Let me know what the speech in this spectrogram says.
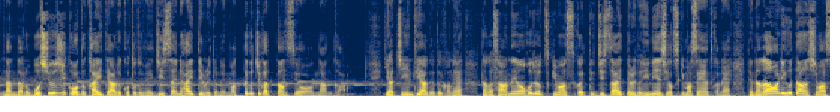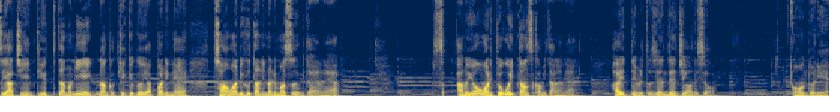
なんだろう、募集事項と書いてあることとね、実際に入ってみるとね、全く違ったんですよ、なんか。家賃手当とかね、なんか3年は補助つきますとか言って、実際入ってみると2年しかつきませんとかね、で、7割負担します家賃って言ってたのに、なんか結局やっぱりね、3割負担になりますみたいなね。あの4割どこ行ったんすか？みたいなね。入ってみると全然違うんですよ。本当に。っ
